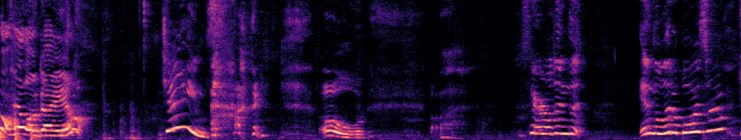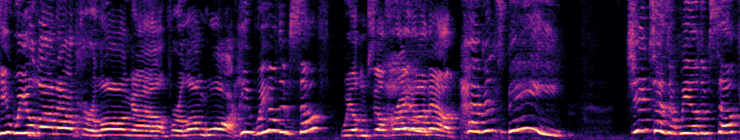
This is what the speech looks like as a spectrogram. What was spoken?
Oh, hello, Diane. James! Oh, Is Harold in the in the little boy's room? he wheeled on out for a long, uh, for a long walk. He wheeled himself? Wheeled himself right on out. Heavens be! James hasn't wheeled himself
